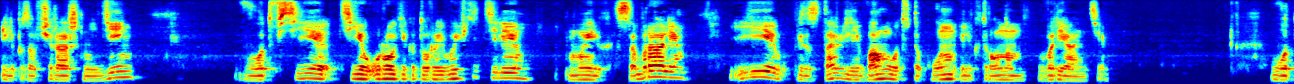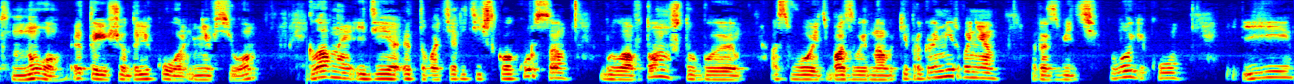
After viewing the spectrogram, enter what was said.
или позавчерашний день. Вот все те уроки, которые вы видели, мы их собрали и предоставили вам вот в таком электронном варианте. Вот, но это еще далеко не все. Главная идея этого теоретического курса была в том, чтобы освоить базовые навыки программирования, развить логику и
